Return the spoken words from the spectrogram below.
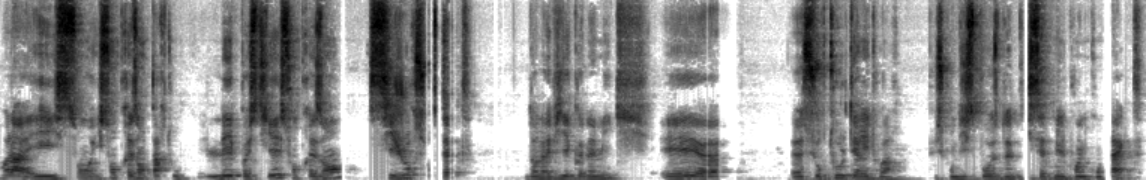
voilà, et ils sont, ils sont présents partout. Les postiers sont présents 6 jours sur 7 dans la vie économique et sur tout le territoire puisqu'on dispose de 17 000 points de contact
